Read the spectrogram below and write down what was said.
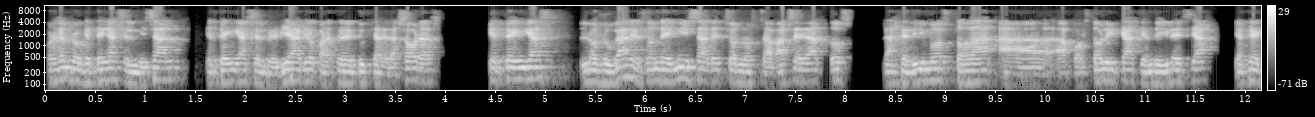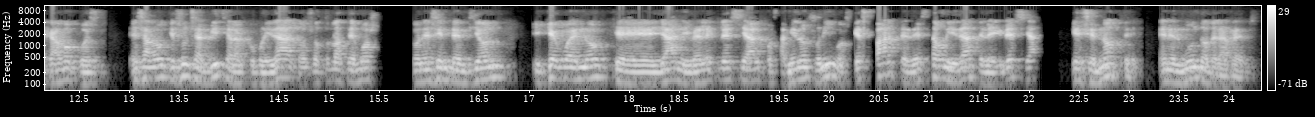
Por ejemplo, que tengas el misal, que tengas el breviario para hacer industria de las horas, que tengas los lugares donde hay misa. De hecho, nuestra base de datos la cedimos toda a, Apostólica, haciendo iglesia, y al fin y al cabo, pues es algo que es un servicio a la comunidad. Nosotros lo hacemos con esa intención y qué bueno que ya a nivel eclesial, pues también nos unimos, que es parte de esta unidad de la iglesia que se note en el mundo de las redes.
